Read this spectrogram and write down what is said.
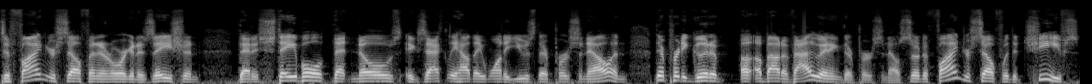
to find yourself in an organization – that is stable, that knows exactly how they want to use their personnel, and they're pretty good ab- uh, about evaluating their personnel. So to find yourself with the Chiefs,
